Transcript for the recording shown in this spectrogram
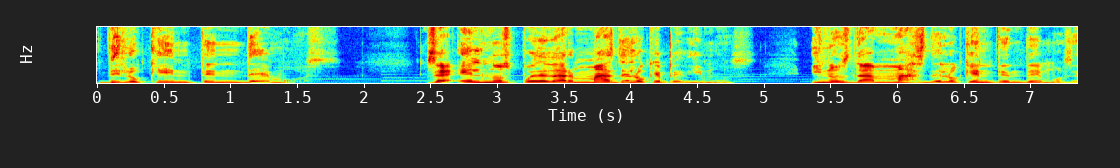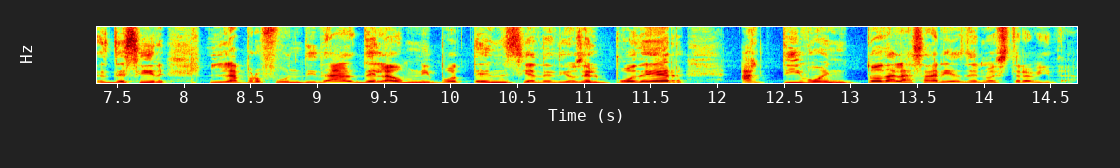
de lo que entendemos. O sea, Él nos puede dar más de lo que pedimos y nos da más de lo que entendemos. Es decir, la profundidad de la omnipotencia de Dios, el poder activo en todas las áreas de nuestra vida.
